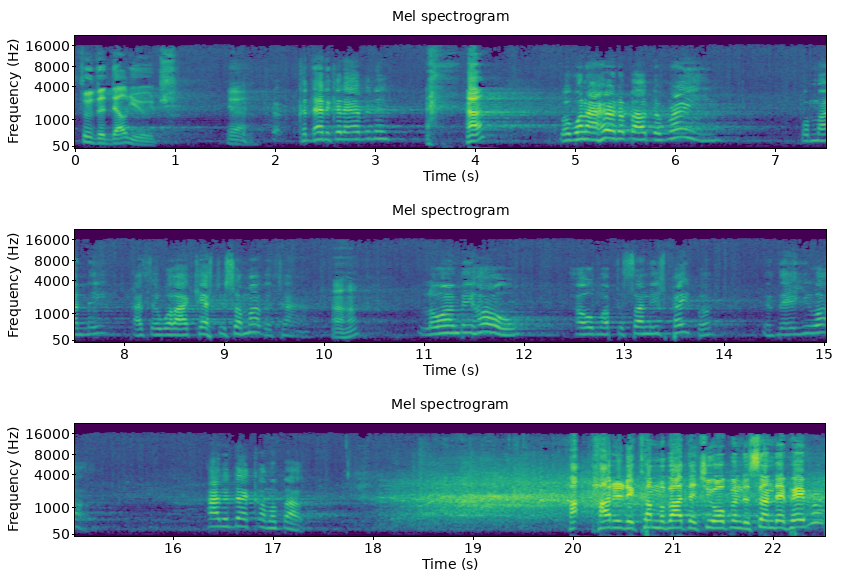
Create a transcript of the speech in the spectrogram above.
Through the deluge. Yeah. Connecticut Avenue. Huh? But when I heard about the rain for Monday, I said, well, I'll catch you some other time. Uh huh. Lo and behold, I opened up the Sunday's paper, and there you are. How did that come about? How, how did it come about that you opened the Sunday paper?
